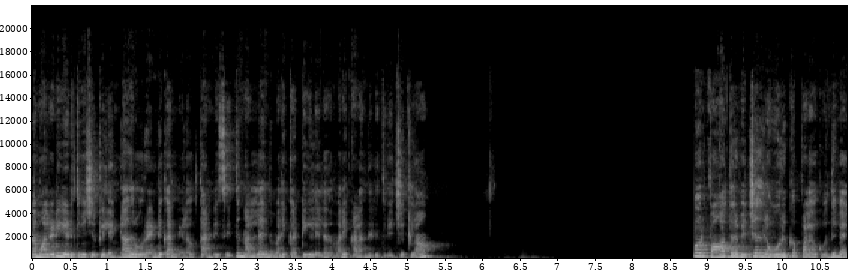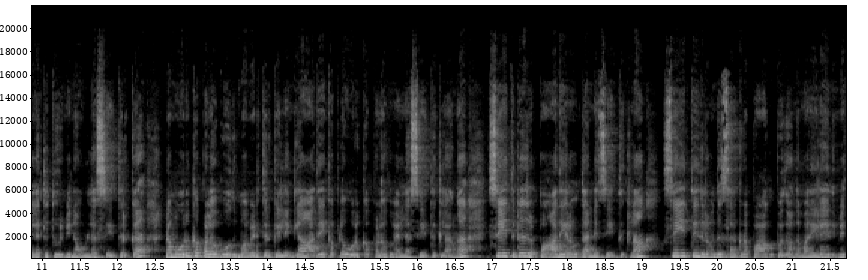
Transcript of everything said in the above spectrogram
நம்ம ஆல்ரெடி எடுத்து வச்சிருக்கோம் இல்லைங்களா? அதில் ஒரு ரெண்டு கரண்டி அளவுக்கு தண்ணி சேர்த்து நல்லா இந்த மாதிரி கட்டிகள் இல்லாத மாதிரி கலந்து எடுத்து வச்சுக்கலாம் இப்போ ஒரு பாத்திரம் வச்சு அதில் ஒரு கப் அளவுக்கு வந்து வெள்ளத்தை துருவி நான் உள்ளே சேர்த்துருக்கேன். நம்ம ஒரு கப் அளவு கோதுமை எடுத்திருக்கேன் இல்லைங்களா? அதே கப்பில் ஒரு கப் அளவுக்கு வெள்ளம் சேர்த்துக்கலாங்க. சேர்த்துட்டு அதில் பாதி அளவு தண்ணி சேர்த்துக்கலாம். சேர்த்து இதில் வந்து சர்க்கரை பாகுப்பதோ அந்த மாதிரிலாம் எதுவுமே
